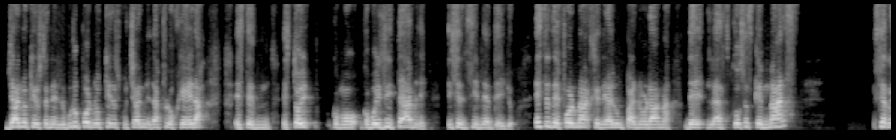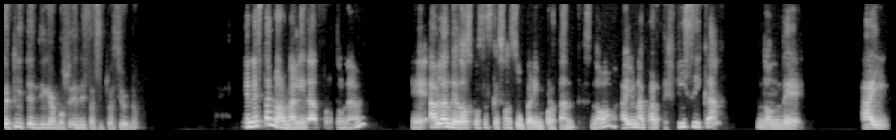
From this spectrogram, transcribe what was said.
ya no quiero estar en el grupo, no quiero escuchar, me da flojera, este, estoy como, como irritable y sensible ante ello. Este es de forma general un panorama de las cosas que más se repiten, digamos, en esta situación, ¿no? En esta normalidad, Fortuna, eh, hablas de dos cosas que son súper importantes, ¿no? Hay una parte física donde hay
